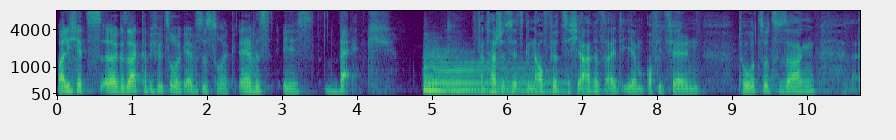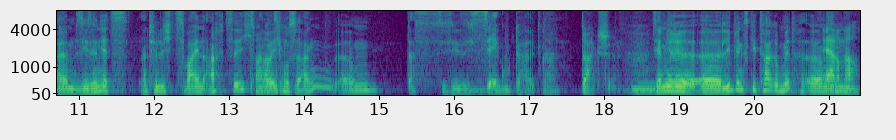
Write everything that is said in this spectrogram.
Weil ich jetzt äh, gesagt habe, ich will zurück. Elvis ist zurück. Elvis is back. Fantastisch. Es ist jetzt genau 40 Jahre seit Ihrem offiziellen Tod sozusagen. Ähm, Sie sind jetzt natürlich 82, 82. aber ich muss sagen, ähm, dass Sie sich sehr gut gehalten haben. Dankeschön. Sie haben Ihre äh, Lieblingsgitarre mit? Ähm, Erna.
